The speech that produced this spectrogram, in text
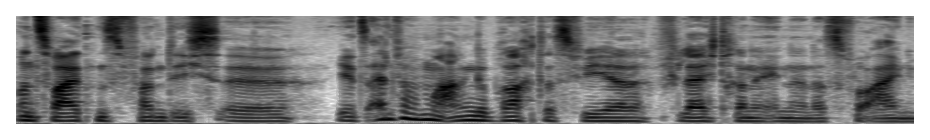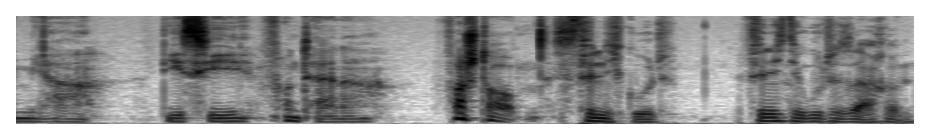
Und zweitens fand ich es äh, jetzt einfach mal angebracht, dass wir vielleicht daran erinnern, dass vor einem Jahr DC Fontana verstorben ist. Finde ich gut. Finde ich eine gute Sache.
